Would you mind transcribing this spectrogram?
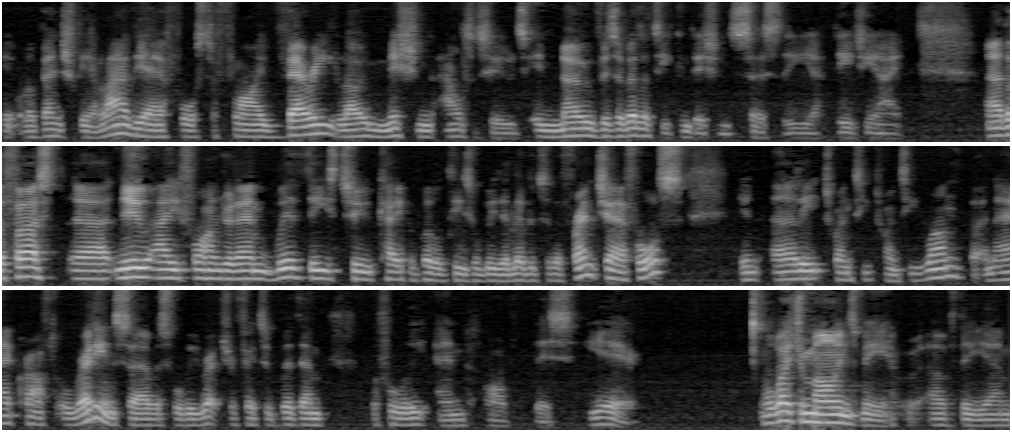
It will eventually allow the Air Force to fly very low mission altitudes in no visibility conditions, says the uh, DGA. Uh, the first uh, new A400M with these two capabilities will be delivered to the French Air Force in early 2021, but an aircraft already in service will be retrofitted with them before the end of this year. Always reminds me of the um,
